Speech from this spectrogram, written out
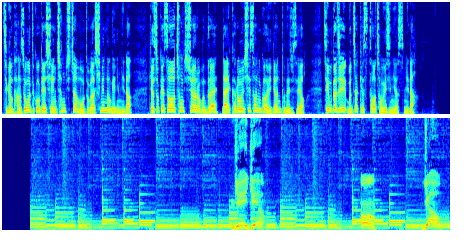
지금 방송을 듣고 계신 청취자 모두가 시민농객입니다. 계속해서 청취자 여러분들의 날카로운 시선과 의견 보내주세요. 지금까지 문자캐스터 정희진이었습니다. Yeah, yeah. 어, yo.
